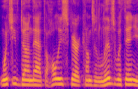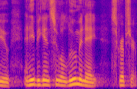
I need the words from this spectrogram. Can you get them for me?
Once you've done that, the Holy Spirit comes and lives within you and he begins to illuminate Scripture.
